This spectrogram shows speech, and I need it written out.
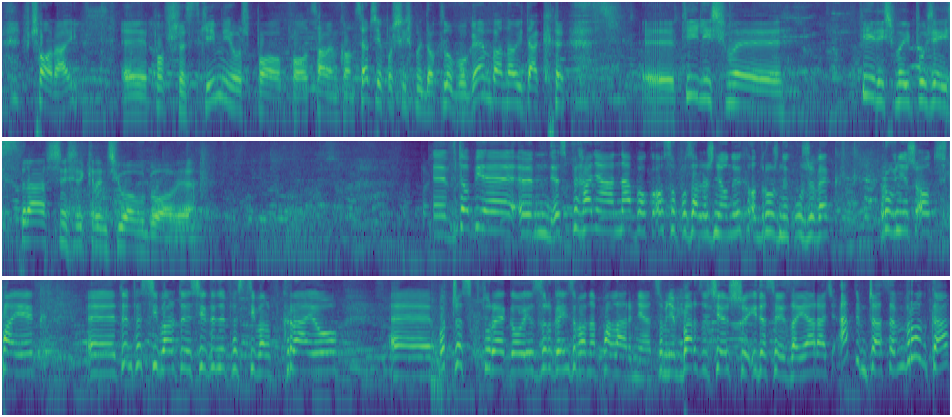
wczoraj e, po wszystkim, już po, po całym koncercie poszliśmy do klubu Gęba, no i tak e, piliśmy, piliśmy i później strasznie się kręciło w głowie. W dobie spychania na bok osób uzależnionych od różnych używek, również od fajek, e, ten festiwal to jest jedyny festiwal w kraju, e, podczas którego jest zorganizowana palarnia, co mnie bardzo cieszy, idę sobie zajarać, a tymczasem Bronka,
